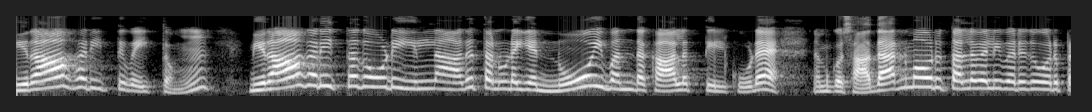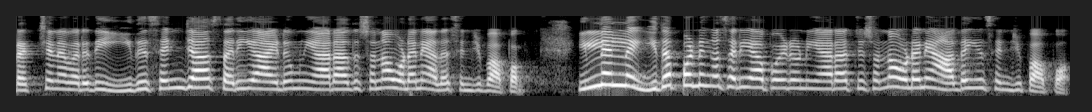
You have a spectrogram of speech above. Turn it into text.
நிராகரித்து வைத்தும் நிராகரித்ததோடு இல்லாது தன்னுடைய நோய் வந்த காலத்தில் கூட நமக்கு சாதாரணமாக ஒரு தலைவலி வருது ஒரு பிரச்சனை வருது இது செஞ்சா சரியாயிடும்னு யாராவது சொன்னா உடனே அதை செஞ்சு பார்ப்போம். இல்ல இல்ல இதை பண்ணுங்க சரியா போயிடும்னு யாராச்சும் சொன்னா உடனே அதையும் செஞ்சு பார்ப்போம்.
